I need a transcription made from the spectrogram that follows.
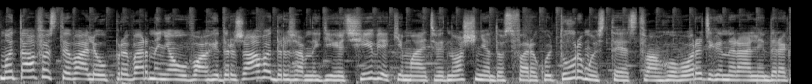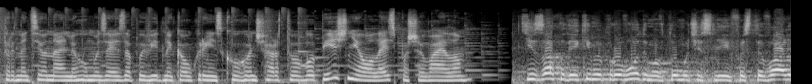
Мета фестивалю привернення уваги держави, державних діячів, які мають відношення до сфери культури, мистецтва, говорить генеральний директор Національного музею заповідника українського гончарства в Опішні Олесь Пошивайло. Ті заходи, які ми проводимо, в тому числі і фестиваль,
